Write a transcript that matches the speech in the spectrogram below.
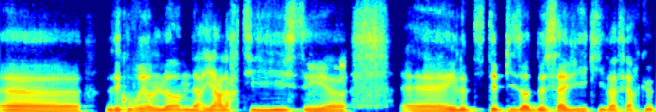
heu, de découvrir l'homme derrière l'artiste et heu Hmm. heu et le petit épisode de sa vie qui va faire que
